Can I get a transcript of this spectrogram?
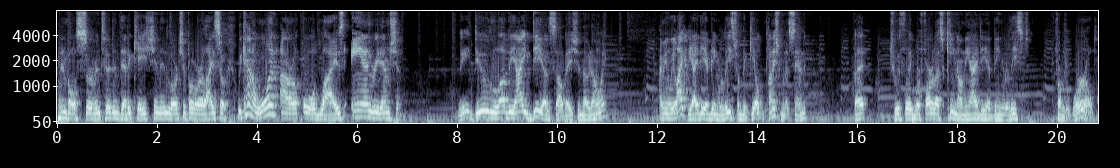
it involves servanthood and dedication and lordship over our lives. So we kind of want our old lives and redemption. We do love the idea of salvation though don't we? I mean we like the idea of being released from the guilt and punishment of sin but truthfully we're far less keen on the idea of being released from the world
